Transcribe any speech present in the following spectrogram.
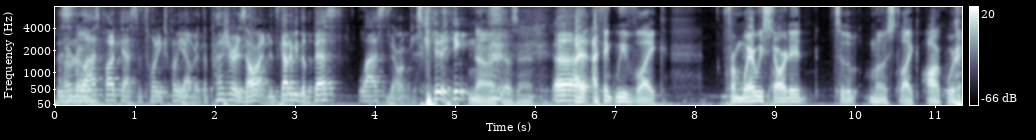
This I is don't the know. last podcast of 2020, Albert. The pressure is on. It's got to be the best last. No, I'm just kidding. No, it doesn't. Uh, I, I think we've like from where we started to the most like awkward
